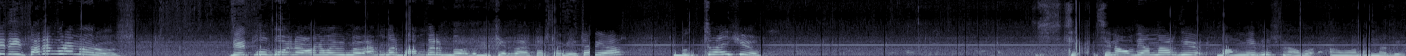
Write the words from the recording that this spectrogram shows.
Bölgedeyiz zaten vuramıyoruz. Deadpool bu oyunu oynamayı bilmiyor. Ben bunları bamlarım bu arada bir kere daha yaparsak yeter ya. Bıktım IQ. Se seni avlayanlar diye bamlayabilirsin av avlayanlar diye.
